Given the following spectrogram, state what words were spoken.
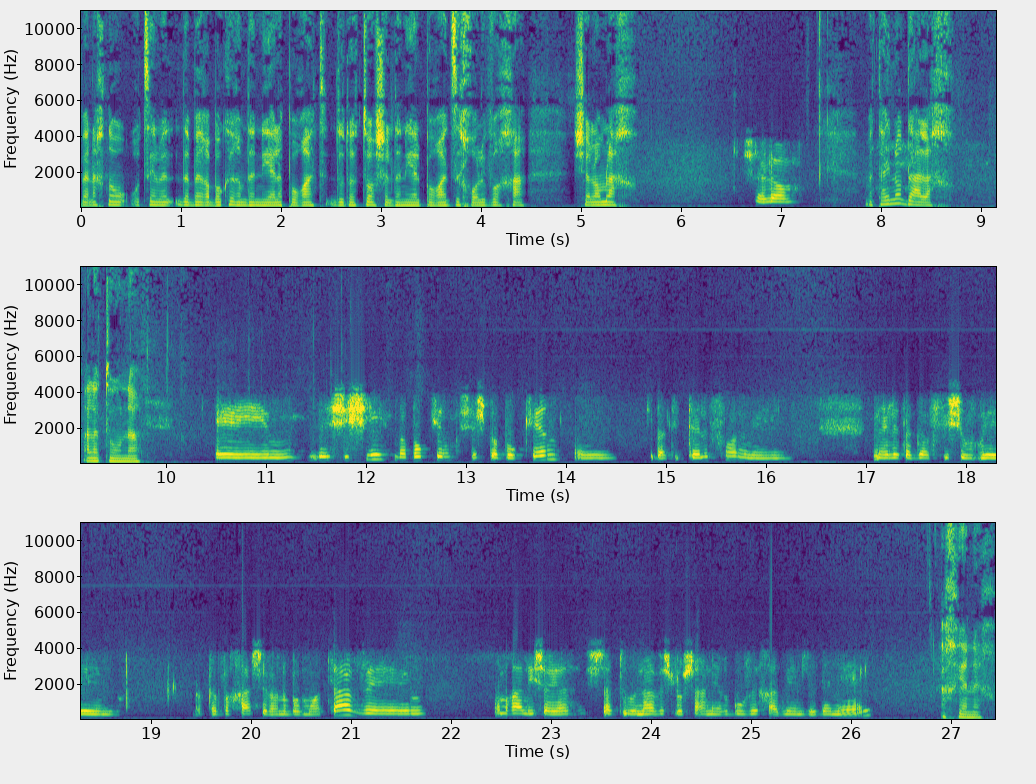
ואנחנו רוצים לדבר הבוקר עם דניאלה פורט, דודתו של דניאל פורט, זכרו לברכה. שלום לך. שלום. מתי נודע לך על התאונה? בשישי בבוקר, שש בבוקר, קיבלתי טלפון ממנהלת אגף יישוב הרווחה שלנו במועצה, ואמרה לי שהייתה תאונה ושלושה נהרגו ואחד מהם זה דניאל. אחיינך.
